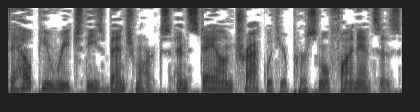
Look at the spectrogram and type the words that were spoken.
To help you reach these benchmarks and stay on track with your personal finances,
